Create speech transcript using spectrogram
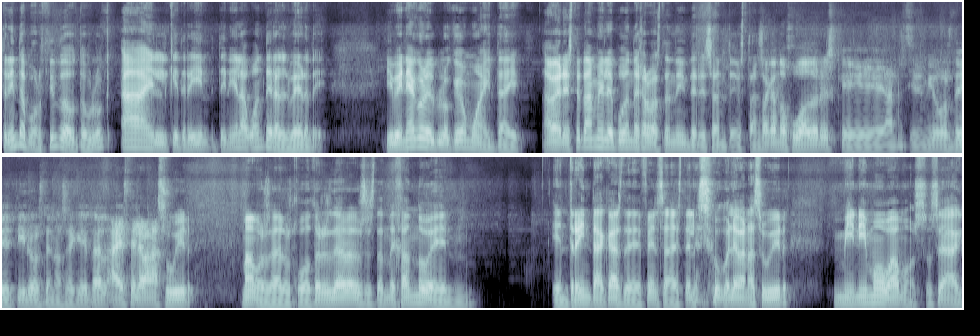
30% de autoblock. Ah, el que tenía el aguante era el verde. Y venía con el bloqueo Muay Thai. A ver, este también le pueden dejar bastante interesante. Están sacando jugadores que, enemigos de tiros de no sé qué tal, a este le van a subir. Vamos, o sea, los jugadores de ahora los están dejando en, en 30k de defensa. A este le, le van a subir mínimo, vamos. O sea,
